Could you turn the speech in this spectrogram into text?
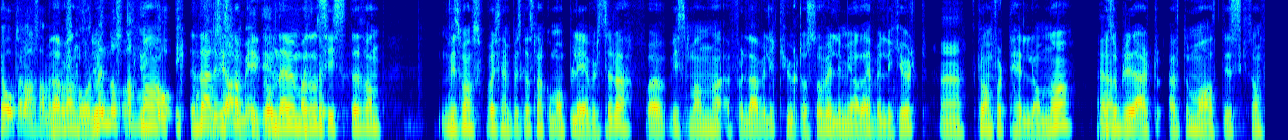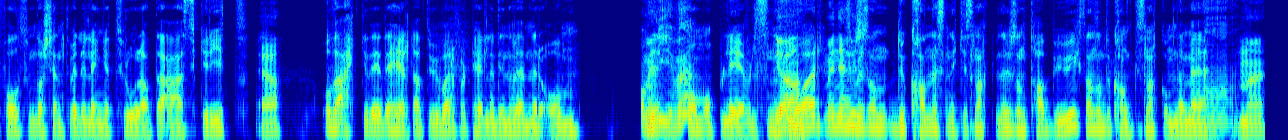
Jeg håper alle sammen Det er forstår. Men nå snakker vi ikke, ikke, ikke om det det, sosiale medier. ikke om det, men bare sånn siste sånn Hvis man for skal snakke om opplevelser, da for, hvis man, for det er veldig kult også, veldig mye av det er veldig kult. Ja. Skal man fortelle om noe. Og så blir det automatisk som folk som du har kjent veldig lenge, tror at det er skryt. Ja. Og det er ikke det i det hele tatt. Du vil bare fortelle dine venner om, Om livet. om opplevelsen Ja, du har. men jeg Og så blir det hus- sånn, du kan nesten ikke snakke med det. Det blir sånn tabu. Ikke sant? Sånn, du kan ikke snakke om det med Mm. Nei.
